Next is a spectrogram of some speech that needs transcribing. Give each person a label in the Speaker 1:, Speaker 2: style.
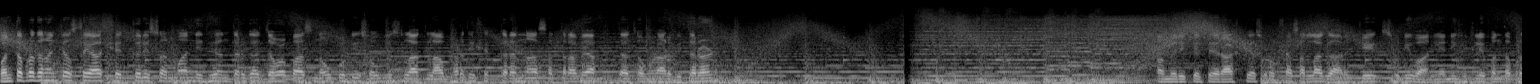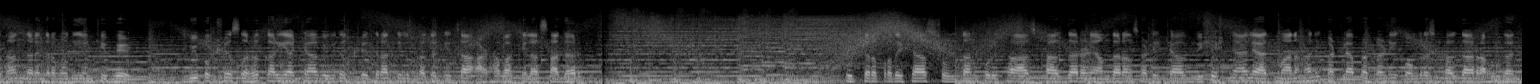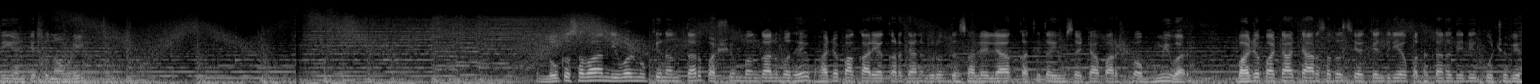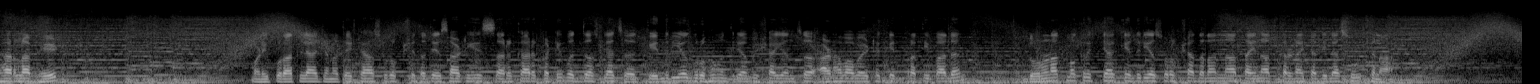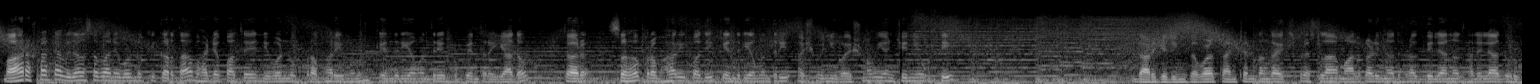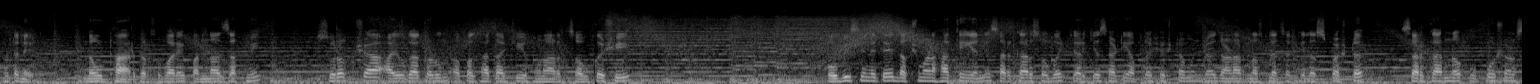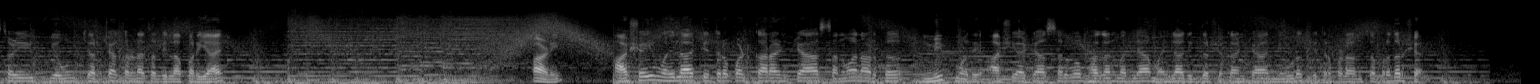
Speaker 1: पंतप्रधानांच्या हस्ते आज शेतकरी सन्मान निधी अंतर्गत जवळपास नऊ कोटी सव्वीस लाख लाभार्थी शेतकऱ्यांना सतराव्या हप्त्याचं होणार वितरण. अमेरिकेचे राष्ट्रीय सुरक्षा सल्लागार जेक सुलिवान यांनी घेतली पंतप्रधान नरेंद्र मोदी यांची भेट. द्विपक्षीय सहकार्याच्या विविध क्षेत्रातील प्रगतीचा आढावा केला सादर. उत्तर प्रदेशात सुलतानपूर इथं आज खासदार आणि आमदारांसाठीच्या विशेष न्यायालयात मानहानी खटल्याप्रकरणी काँग्रेस खासदार राहुल गांधी यांची सुनावणी. लोकसभा निवडणुकीनंतर पश्चिम बंगालमध्ये भाजपा कार्यकर्त्यांविरुद्ध झालेल्या कथित हिंसेच्या पार्श्वभूमीवर भाजपाच्या चार सदस्यीय केंद्रीय पथकानं दिली कुचबिहारला भेट. मणिपुरातल्या जनतेच्या सुरक्षिततेसाठी सरकार कटिबद्ध असल्याचं केंद्रीय गृहमंत्री अमित शहा यांचं आढावा बैठकीत प्रतिपादन धोरणात्मकरित्या केंद्रीय सुरक्षा दलांना तैनात करण्याच्या दिल्या सूचना. महाराष्ट्राच्या विधानसभा निवडणुकीकरता भाजपाचे निवडणूक प्रभारी म्हणून केंद्रीय मंत्री भूपेंद्र यादव तर सहप्रभारीपदी केंद्रीय मंत्री अश्विनी वैष्णव यांची नियुक्ती. दार्जिलिंगजवळ कांचनगंगा एक्सप्रेसला मालगाडीनं धडक दिल्यानं झालेल्या दुर्घटनेत नऊ ठार तर सुमारे पन्नास जखमी. सुरक्षा आयोगाकडून अपघाताची होणार चौकशी. ओबीसी नेते लक्ष्मण हाके यांनी सरकारसोबत चर्चेसाठी आपलं शिष्टमंडळ जाणार नसल्याचं केलं स्पष्ट. सरकारनं उपोषणस्थळी येऊन चर्चा करण्याचा दिला पर्याय. आणि आशियाई महिला चित्रपटकारांच्या सन्मानार्थ मिफमध्ये आशियाच्या सर्व भागांमधल्या महिला दिग्दर्शकांच्या निवडक चित्रपटांचं प्रदर्शन.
